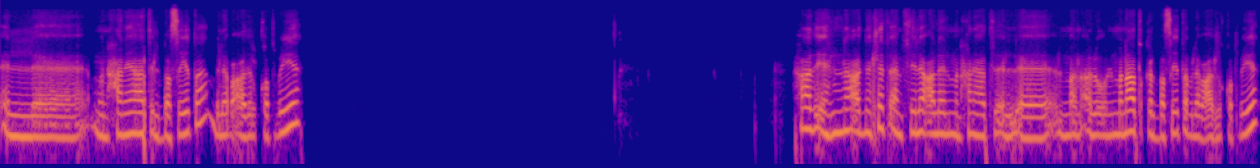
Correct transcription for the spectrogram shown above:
المنحنيات البسيطة بالأبعاد القطبية. هذه هنا عندنا ثلاث أمثلة على المنحنيات المناطق البسيطة بالأبعاد القطبية.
